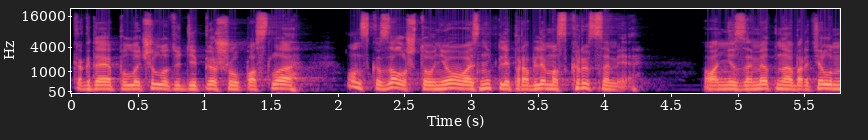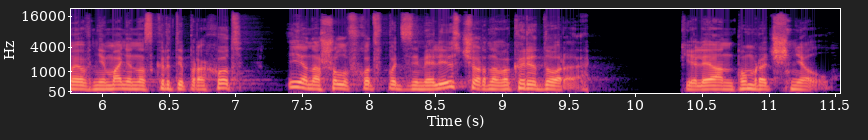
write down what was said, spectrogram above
когда я получил эту депешу у посла, он сказал, что у него возникли проблемы с крысами. Он незаметно обратил мое внимание на скрытый проход, и я нашел вход в подземелье из черного коридора». Килиан помрачнел.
